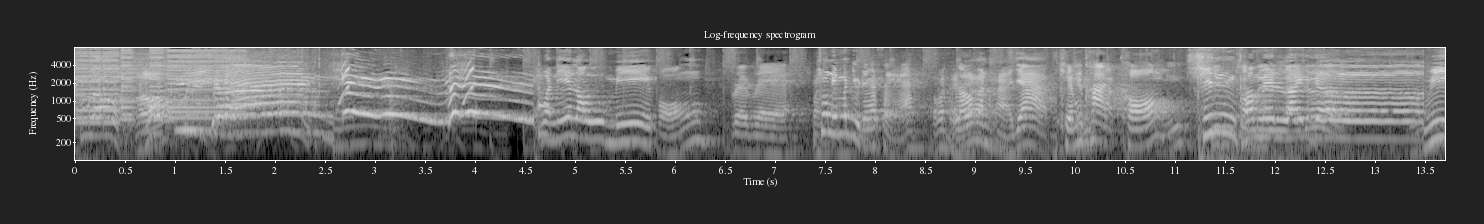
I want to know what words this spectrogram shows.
พวกเรา Hobby Gang วั นนี้เรามีของ rare ๆช่วงนี้มันอยู่ในกระแส แล้วมันหายาก เข็มขัดของ Shin Kamen Rider V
